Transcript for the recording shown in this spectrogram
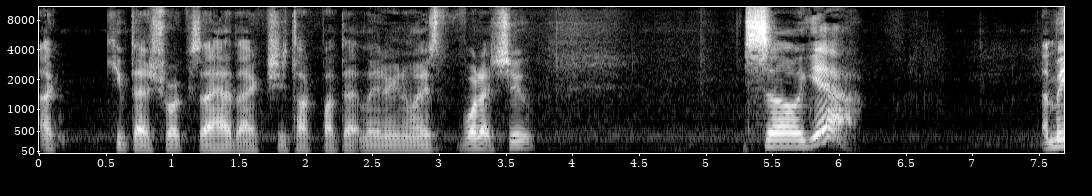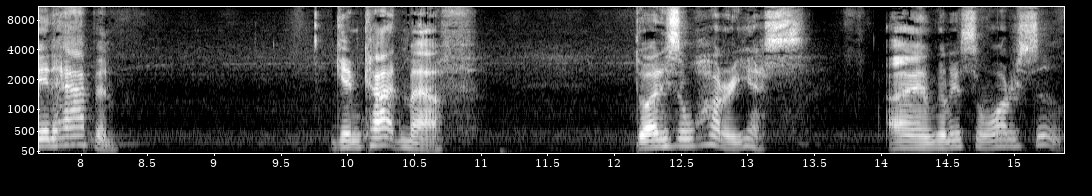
I keep that short because I had to actually talk about that later, anyways, for that shoot. So, yeah. I made it happen. Getting cotton mouth. Do I need some water? Yes. I am going to get some water soon.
